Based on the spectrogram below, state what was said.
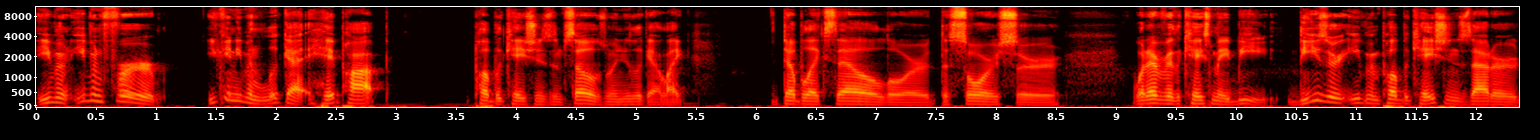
even even for you can even look at hip hop publications themselves when you look at like Double XL or The Source or whatever the case may be. These are even publications that are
